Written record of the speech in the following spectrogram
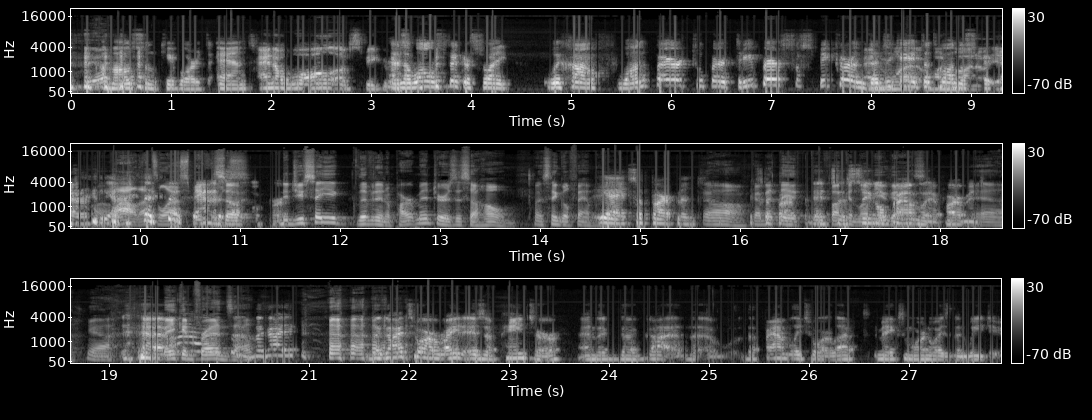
Yeah. a mouse and keyboard, and And a wall of speakers. and a wall of speakers. Like we have one pair, two pair, three pairs of speaker, and, And dedicated one- one, one to mono, speaker. yeah. Wow, that's a lot of speakers. So. Did you say you live in an apartment or is this a home, a single family? Yeah, it's apartment. Oh, I bet they, apartment. they it's fucking a love single you guys. family apartment. Yeah, yeah. Making friends, the, huh? The guy, the guy to our right is a painter, and the the guy, the, the family to our left makes more noise than we do.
